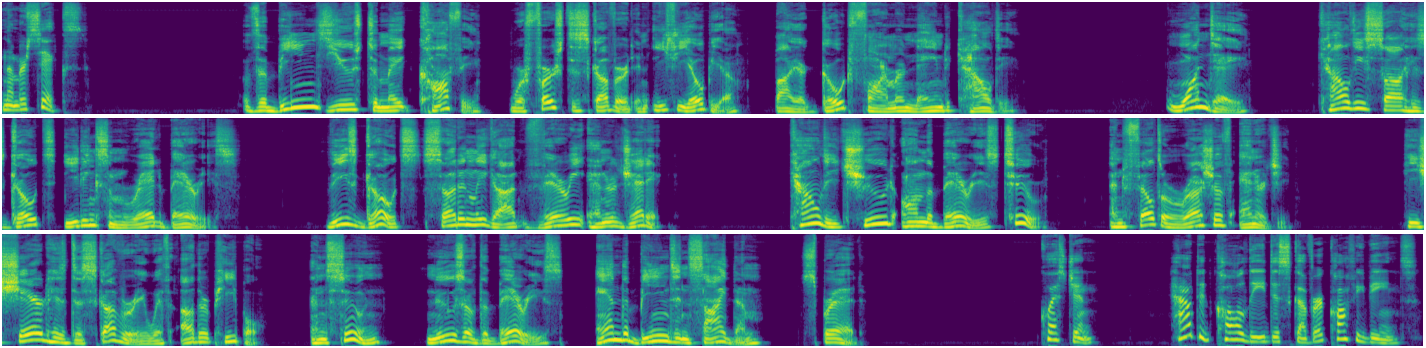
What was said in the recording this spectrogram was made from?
Number 6. The beans used to make coffee were first discovered in Ethiopia by a goat farmer named Kaldi. One day, Kaldi saw his goats eating some red berries. These goats suddenly got very energetic. Kaldi chewed on the berries too and felt a rush of energy. He shared his discovery with other people, and soon news of the berries and the beans inside them spread. Question. How did Kaldi discover coffee beans?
